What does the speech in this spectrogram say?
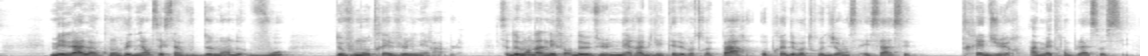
Mais là, l'inconvénient, c'est que ça vous demande, vous, de vous montrer vulnérable. Ça demande un effort de vulnérabilité de votre part auprès de votre audience et ça, c'est très dur à mettre en place aussi.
